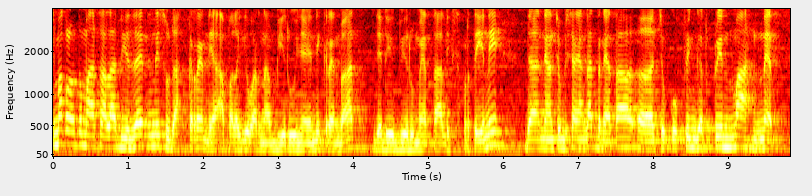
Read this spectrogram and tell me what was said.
Cuma kalau untuk masalah desain ini sudah keren ya, apalagi warna birunya ini keren banget. Jadi biru metalik seperti ini dan yang cukup disayangkan ternyata uh, cukup fingerprint magnet.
